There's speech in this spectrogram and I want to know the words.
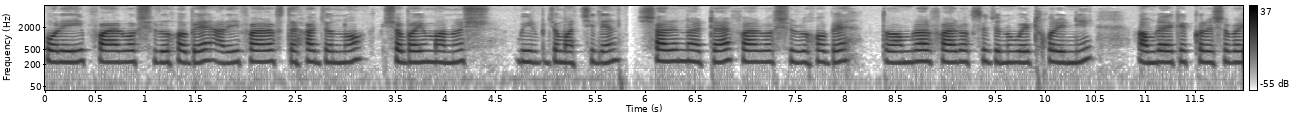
পরেই ফায়ার শুরু হবে আর এই ফায়ার দেখার জন্য সবাই মানুষ ভিড় জমাচ্ছিলেন। সাড়ে নয়টায় ফায়ার শুরু হবে। তো আমরা আর ফায়ার জন্য ওয়েট করিনি। আমরা এক এক করে সবাই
